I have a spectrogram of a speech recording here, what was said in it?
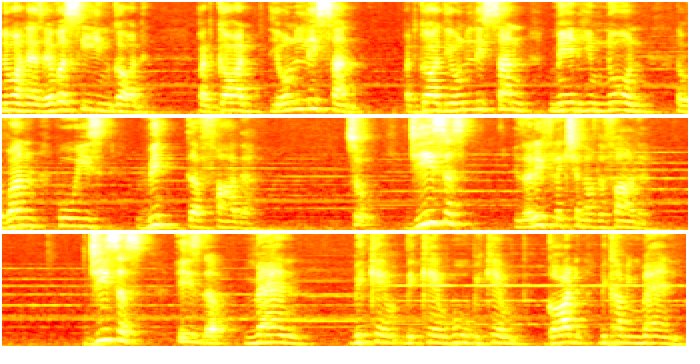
No one has ever seen God, but God, the only Son, but God, the only Son, made him known, the one who is with the Father. So, Jesus is a reflection of the Father. Jesus is the man became became who became God becoming man.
